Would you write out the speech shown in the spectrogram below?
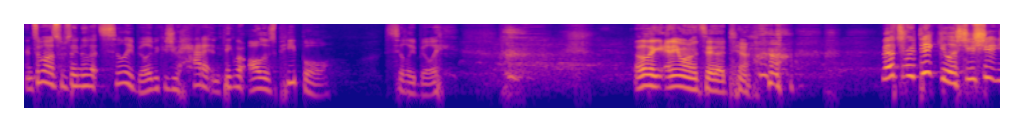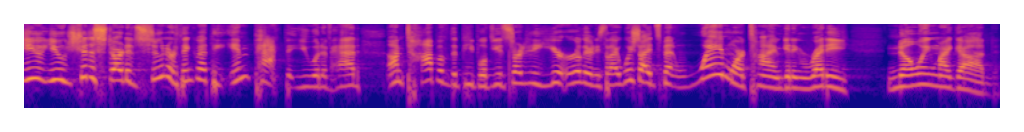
And some of us would say, No, that's silly, Billy, because you had it. And think about all those people. Silly, Billy. I don't think anyone would say that, Tim. That's ridiculous. You should, you, you should have started sooner. Think about the impact that you would have had on top of the people if you had started a year earlier. And he said, I wish I had spent way more time getting ready, knowing my God,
